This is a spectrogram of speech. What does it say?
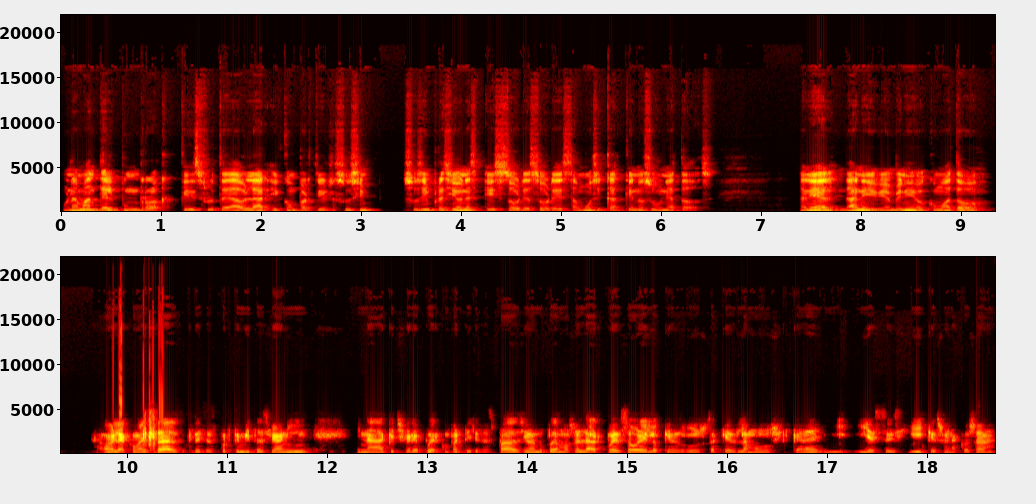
un amante del punk rock que disfruta de hablar y compartir sus, sus impresiones e historias sobre esta música que nos une a todos. Daniel, Dani, bienvenido, ¿cómo va todo? Hola, ¿cómo estás? Gracias por tu invitación y, y, nada, qué chévere poder compartir ese espacio donde podemos hablar pues sobre lo que nos gusta, que es la música y, y este sí, que es una cosa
